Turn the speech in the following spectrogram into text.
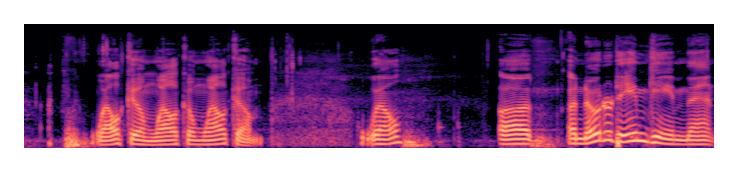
welcome, welcome, welcome. Well, uh, a Notre Dame game that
